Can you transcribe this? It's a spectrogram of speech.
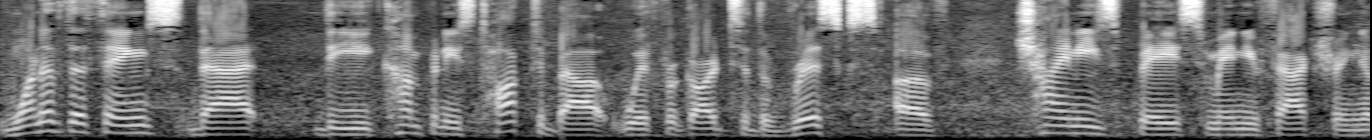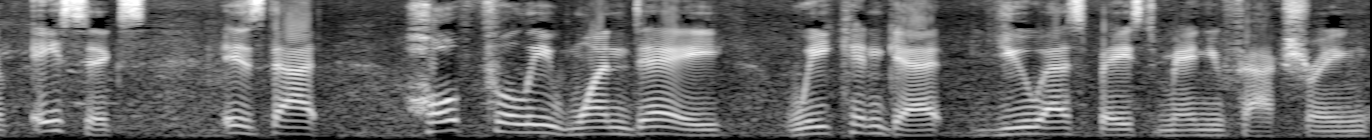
one of the things that the companies talked about with regard to the risks of Chinese based manufacturing of ASICs is that hopefully one day we can get US based manufacturing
